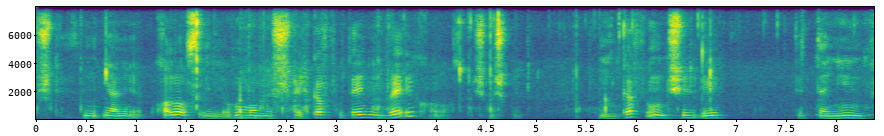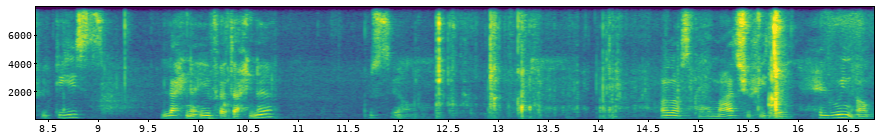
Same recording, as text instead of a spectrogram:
مش لازم يعني خلاص اللي هما مش هيكفوا تاني الباقي خلاص مش مشكلة. نكفي ونشيل إيه؟ التانيين في كيس اللي إحنا إيه فتحناه. بصي اهو خلاص كده ما عادش فيه تاني. حلوين أوي.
